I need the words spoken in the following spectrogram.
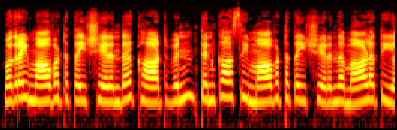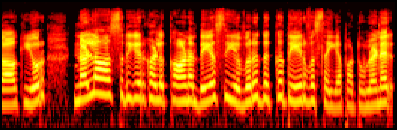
மதுரை மாவட்டத்தைச் சேர்ந்த காட்வின் தென்காசி மாவட்டத்தைச் சேர்ந்த மாலதி ஆகியோர் நல்லாசிரியர்களுக்கான தேசிய விருதுக்கு தேர்வு செய்யப்பட்டுள்ளனர்.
